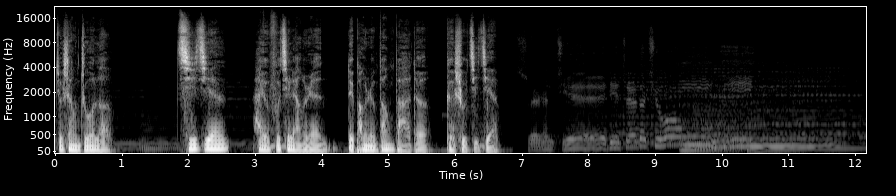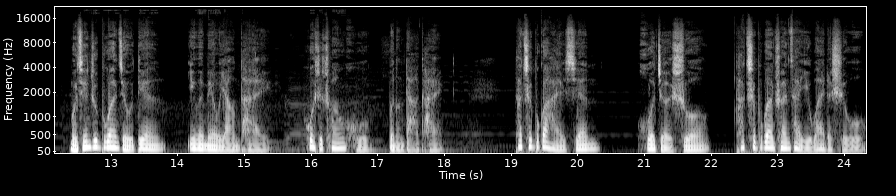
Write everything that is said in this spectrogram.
就上桌了。期间，还有夫妻两人对烹饪方法的各抒己见。母亲住不惯酒店。因为没有阳台，或是窗户不能打开，他吃不惯海鲜，或者说他吃不惯川菜以外的食物。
